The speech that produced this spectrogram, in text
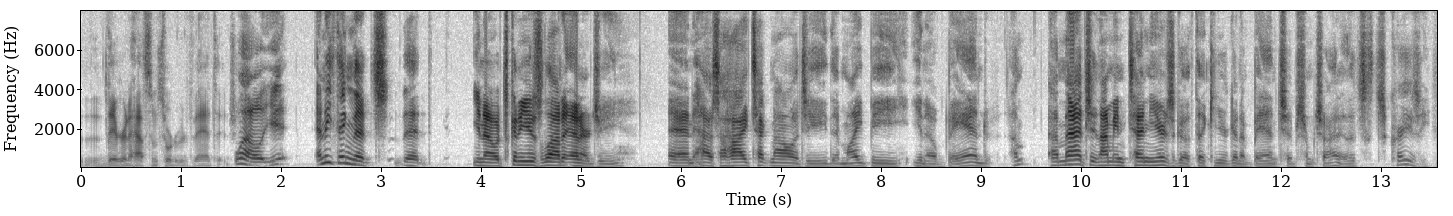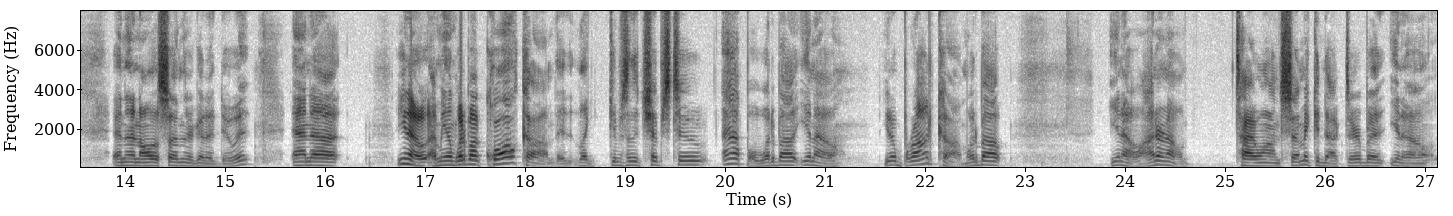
they're going to have some sort of advantage. Well, y- anything that's that you know it's going to use a lot of energy and has a high technology that might be you know banned. Imagine, I mean, ten years ago, thinking you're going to ban chips from China. That's, that's crazy. And then all of a sudden they're going to do it. And uh, you know, I mean, what about Qualcomm that like gives the chips to Apple? What about you know, you know, Broadcom? What about you know, I don't know, Taiwan Semiconductor, but you know,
